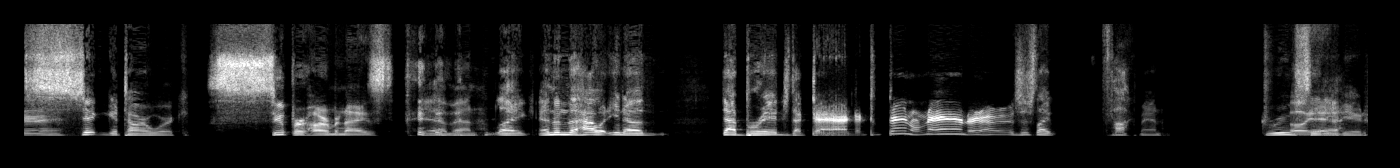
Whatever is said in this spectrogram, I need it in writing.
sick guitar work. Super harmonized. yeah, man. Like, and then the how it, you know, that bridge, that it's just like, fuck, man. Groove Oh, City, yeah. dude,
